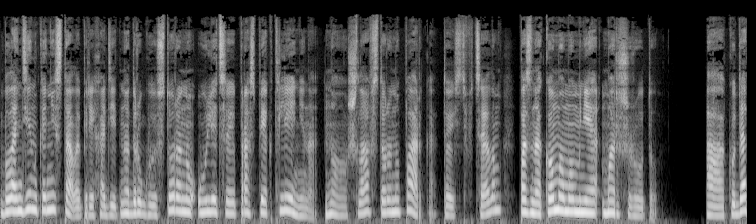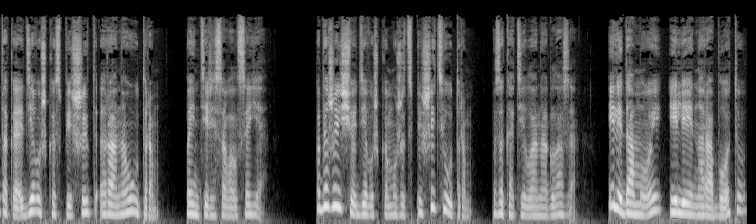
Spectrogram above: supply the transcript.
Блондинка не стала переходить на другую сторону улицы проспект Ленина, но шла в сторону парка, то есть в целом по знакомому мне маршруту. «А куда такая девушка спешит рано утром?» — поинтересовался я. «Куда же еще девушка может спешить утром?» — закатила она глаза. «Или домой, или на работу.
